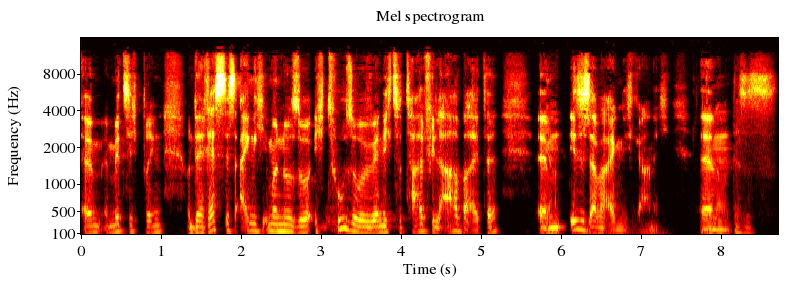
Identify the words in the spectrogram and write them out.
ähm, mit sich bringen. Und der Rest ist eigentlich immer nur so, ich tue so, wie wenn ich total viel arbeite. Ähm, ja. Ist es aber eigentlich gar nicht. Genau, ähm, das ist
